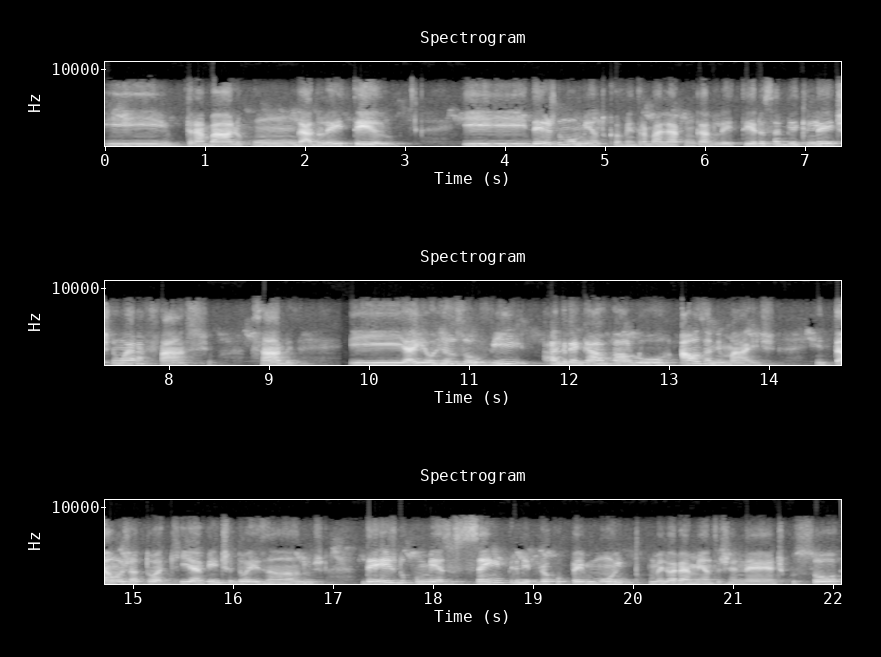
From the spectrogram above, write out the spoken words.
E trabalho com gado leiteiro. E desde o momento que eu vim trabalhar com gado leiteiro, eu sabia que leite não era fácil, sabe? E aí eu resolvi agregar valor aos animais. Então eu já estou aqui há 22 anos, Desde o começo sempre me preocupei muito com melhoramento genético, sou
